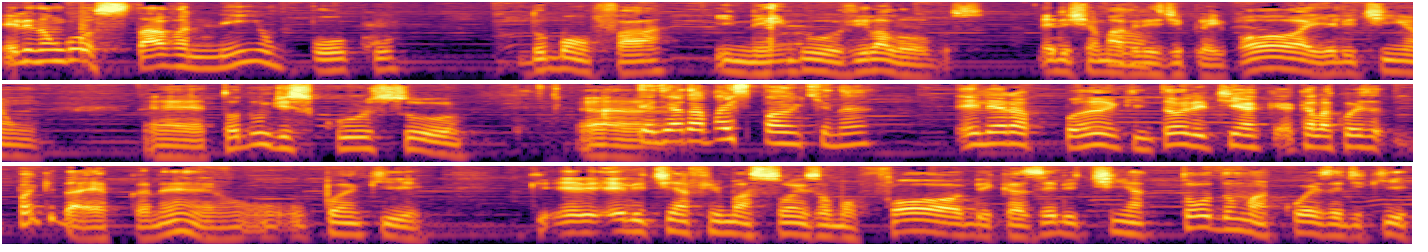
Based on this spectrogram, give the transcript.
ele não gostava nem um pouco do Bonfá e nem do Vila Lobos. Ele chamava Não. eles de playboy, ele tinha um, é, todo um discurso Ele era mais punk, né? ele era punk, então ele tinha aquela coisa. Punk da época, né? O, o punk. Ele, ele tinha afirmações homofóbicas, ele tinha toda uma coisa de que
